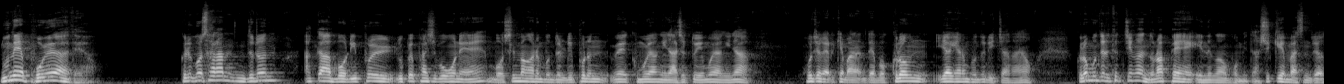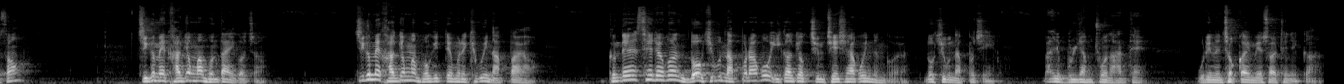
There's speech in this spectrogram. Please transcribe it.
눈에 보여야 돼요. 그리고 사람들은 아까 뭐 리플 685원에 뭐 실망하는 분들 리플은 왜 그 모양이냐 아직도 이 모양이냐 호재가 이렇게 많은데 뭐 그런 이야기하는 분들이 있잖아요. 그런 분들의 특징은 눈앞에 있는 것만 봅니다. 쉽게 말씀드려서 지금의 가격만 본다 이거죠. 지금의 가격만 보기 때문에 기분이 나빠요. 근데 세력은 너 기분 나쁘라고 이 가격 지금 제시하고 있는 거예요. 너 기분 나쁘지? 빨리 물량 줘 나한테. 우리는 저가에 매수할 테니까.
